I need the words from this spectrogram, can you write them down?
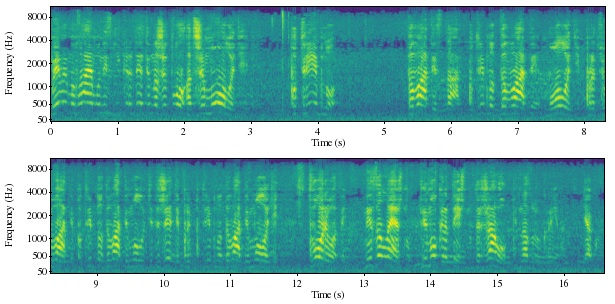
Ми вимагаємо низькі кредити на житло, адже молоді потрібно давати старт, потрібно давати молоді працювати, потрібно давати молоді жити, потрібно давати молоді створювати незалежну, демократичну державу під назвою Україна. Дякую.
